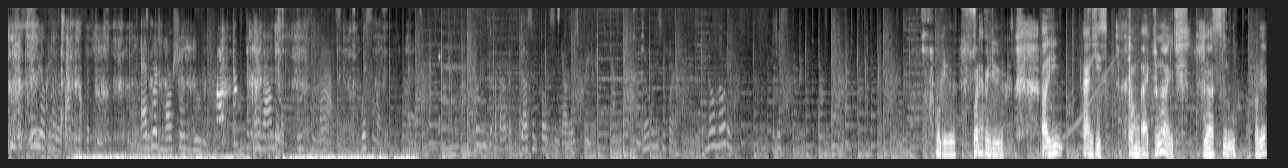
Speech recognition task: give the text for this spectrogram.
He's a serial killer back in the 50s. Edward Marshall Moody. Went around in a freaky mask, whistling, and killed about a dozen folks in Gallows Creek. No reason for it. No motive. He just Okay. What happened to you? Uh, are he and he's come back tonight? You are screwed. Okay.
